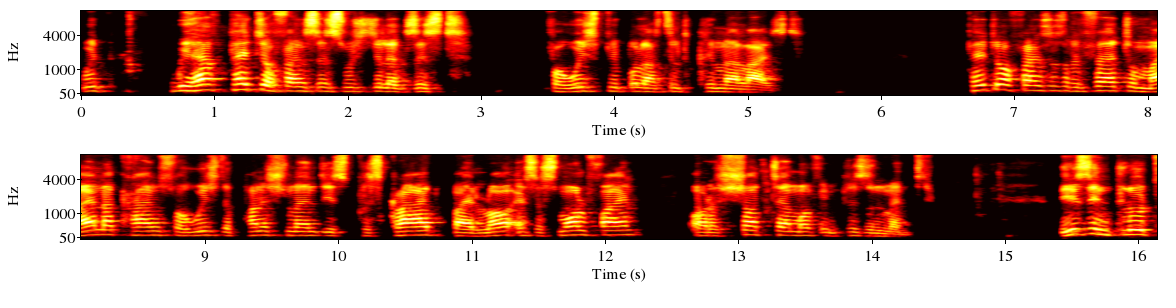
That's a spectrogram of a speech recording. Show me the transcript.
We, we have petty offenses which still exist, for which people are still criminalized. Petty offenses refer to minor crimes for which the punishment is prescribed by law as a small fine or a short term of imprisonment. These include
